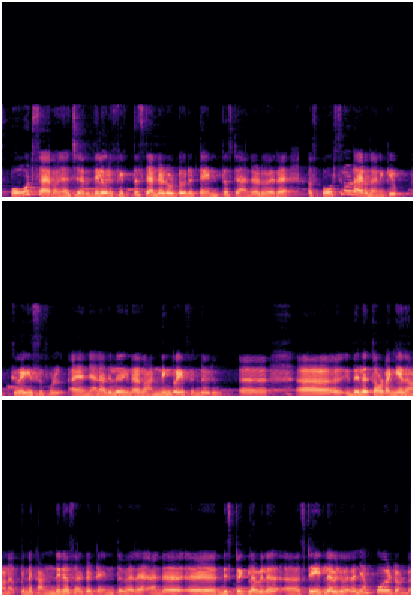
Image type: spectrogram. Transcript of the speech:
സ്പോർട്സ് ആയിരുന്നു. ഞാൻ ചെറുതിൽ ഒരു ഫിഫ്ത്ത് സ്റ്റാൻഡേർഡ് തൊട്ട് ഒരു ടെൻത്ത് സ്റ്റാൻഡേർഡ് വരെ സ്പോർട്സിനോടായിരുന്നു എനിക്ക് ക്രേസ് ഫുൾ ഞാൻ അതിൽ ഇങ്ങനെ റണ്ണിങ് റേസിന്റെ ഒരു ഇതിൽ തുടങ്ങിയതാണ്. പിന്നെ കണ്ടിന്യൂസ് ആയിട്ട് ടെൻത്ത് വരെ എന്റെ ഡിസ്ട്രിക്ട് ലെവൽ സ്റ്റേറ്റ് ലെവൽ വരെ ഞാൻ പോയിട്ടുണ്ട്.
